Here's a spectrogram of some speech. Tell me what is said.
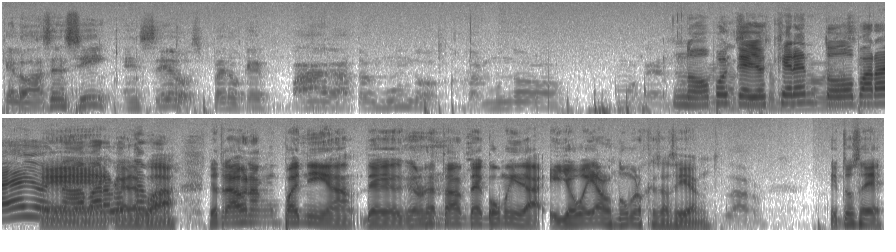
que lo hacen sí, en sales, pero que paga a todo el mundo, todo el mundo como que... lo No, porque así, ellos quieren todo así. para ellos y Eh, nada para los demás. Yo trabajaba en una compañía de, que era un restaurante de comida y yo veía los números que se hacían. Claro. Entonces,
